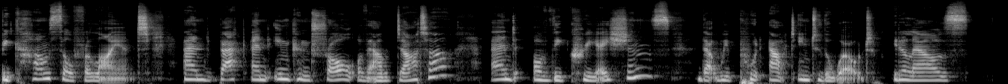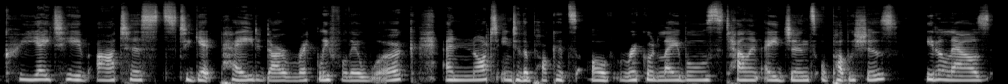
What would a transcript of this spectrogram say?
become self reliant and back and in control of our data and of the creations that we put out into the world. It allows creative artists to get paid directly for their work and not into the pockets of record labels, talent agents, or publishers. It allows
